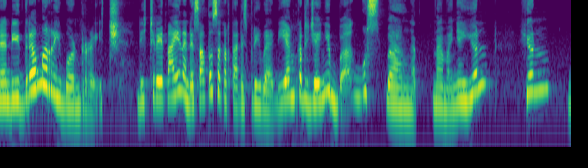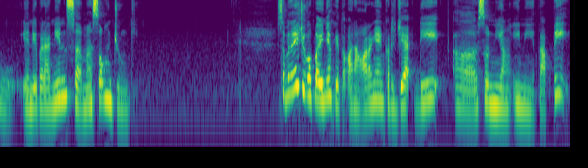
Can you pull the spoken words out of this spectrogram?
Nah di drama Reborn Rich diceritain ada satu sekretaris pribadi yang kerjanya bagus banget. Namanya Yun Hyun Woo yang diperanin sama Song Joong Ki sebenarnya cukup banyak gitu orang-orang yang kerja di uh, Sun Yang ini. Tapi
